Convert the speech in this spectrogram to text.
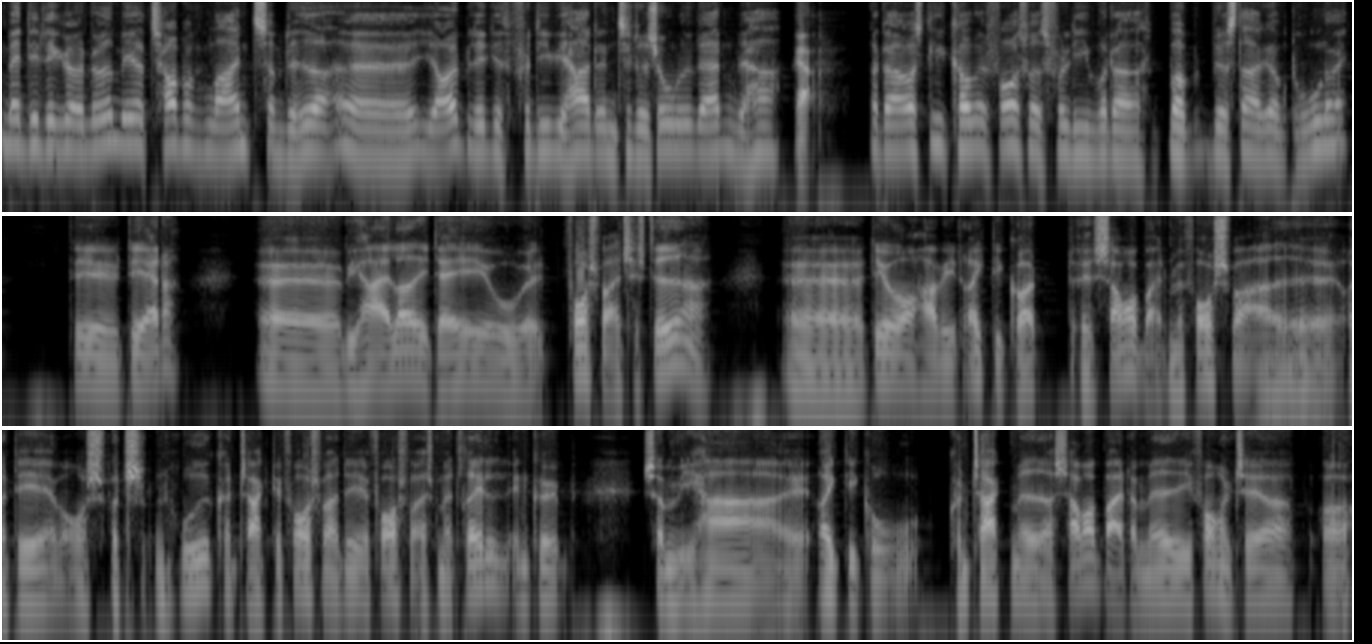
Men det ligger jo noget mere top of mind, som det hedder, øh, i øjeblikket, fordi vi har den situation ude i verden, vi har. Ja. Og der er også lige kommet et forsvarsforlig, hvor der hvor bliver snakket om droner, ikke? Det, det er der. Øh, vi har allerede i dag jo øh, forsvaret til stede her. Øh, derudover har vi et rigtig godt øh, samarbejde med forsvaret, øh, og det er vores sådan, hovedkontakt til forsvaret, det er forsvarets materielindkøb, som vi har øh, rigtig god kontakt med og samarbejder med i forhold til at, at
